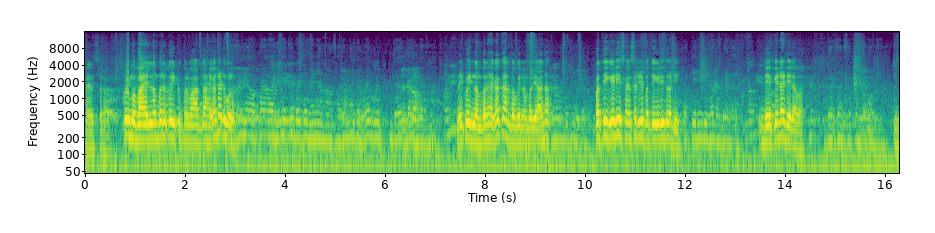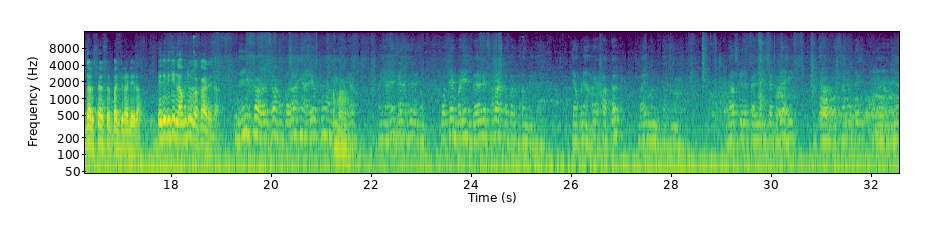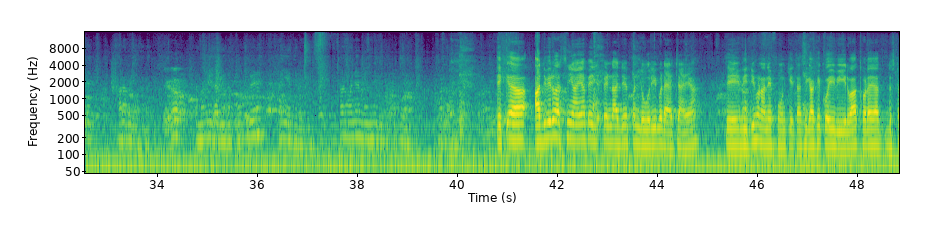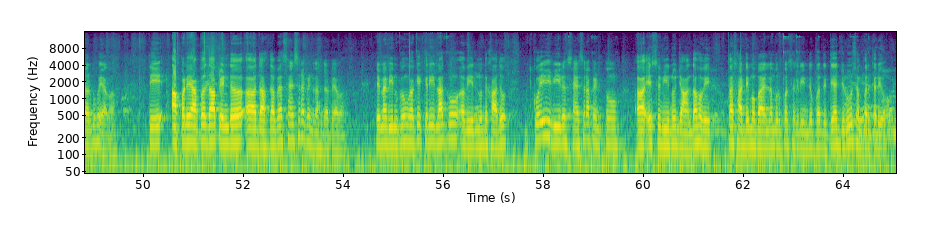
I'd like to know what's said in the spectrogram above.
ਸੈਂਸਰ ਆ। ਕੋਈ ਮੋਬਾਈਲ ਨੰਬਰ ਕੋਈ ਇੱਕ ਪਰਿਵਾਰ ਦਾ ਹੈਗਾ ਤੁਹਾਡੇ ਕੋਲ? ਅਸੀਂ ਆਪਣਾ ਅੱਜ ਇੱਥੇ ਬੈਠੇ ਮੈਨੇ ਆਉਣਾ ਸਾਰਿਆਂ ਨਾਲ ਕਿ ਵਾਹਿਗੁਰੂ ਜੈ ਜੈ ਨਾ। ਨਹੀਂ ਕੋਈ ਨੰਬਰ ਹੈਗਾ? ਘਰ ਦਾ ਕੋਈ ਨੰਬਰ ਯਾਦ ਆ? ਪਤੀ ਕਿਹੜੀ ਸੈਂਸਰ ਜੀ ਪਤੀ ਕਿਹੜੀ ਤੁਹਾਡੀ? ਪੱਤੀ ਨਹੀਂ ਕਿ ਸਾਡਾ ਡੇਰਾ। ਡੇ ਕਿਹੜਾ ਡੇਰਾ ਵਾ? ਦਰਸ਼ਨ ਸਰਪੰਚ ਦਾ। ਦਾ ਡੇਰਾ। ਇਹਦੇ ਵਿੱਚ ਹੀ ਲੱਭ ਜੂਗਾ ਘਰ ਇਹਦਾ? ਨਹੀਂ ਘਰ ਸਾਨੂੰ ਪਤਾ ਅਸੀਂ ਆਏ ਉੱਥੋਂ ਆਂਦੇ ਹਾਂ। ਹਾਂ ਅਸੀਂ ਆਏ ਸੈਂਸਰੇ ਤੋਂ। ਉੱਥੇ ਮੜੀਆਂ 'ਚ ਬਹਿ ਕੇ ਸਾਰਾ ਟੱਬਰ ਖਤਮ ਕੀਤਾ ਹੈ। ਤੇ ਆਪਣੇ ਹ- ਹੱਕ ਵਾਹਿਗੁਰੂ ਨੂੰ ਦਿੱਤਾ ਸਾਨੂੰ 10 ਕਿਲੇ ਪੈਸੇ ਪਿੱਛੇ ਕੱਢਿਆ ਸੀ। ਚਾਰ ਬੱਸਾਂ ਨੇ ਉੱਥੇ ਦੋ ਗੱਡੀਆਂ ਨੇ। ਸਾਰਾ ਕੁਝ ਸਾਡਾ ਤੇ ਮੰਮੀ ਸਾਡੀ ਉੱਥੇ ਪਹੁੰਚ ਗਏ ਨੇ। ਅਸੀਂ ਇੱਥੇ ਬੈਠੇ ਸਾਨੂੰ ਉਹਨੇ ਮਿਲ ਨਹੀਂ ਦਿੱਤਾ ਕਿਤੇ ਇੱਕ ਅੱਜ ਵੀਰੋ ਅਸੀਂ ਆਏ ਆ ਪਿੰਡ ਪਿੰਡ ਅੱਜ ਪੰਡੋਰੀ ਬੜੈਚ ਆਏ ਆ ਤੇ ਵੀਰ ਜੀ ਹੁਣਾਂ ਨੇ ਫੋਨ ਕੀਤਾ ਸੀਗਾ ਕਿ ਕੋਈ ਵੀਰ ਵਾ ਥੋੜਾ ਜਿਹਾ ਡਿਸਟਰਬ ਹੋਇਆ ਵਾ। ਤੇ ਆਪਣੇ ਆਪ ਦਾ ਪਿੰਡ ਦੱਸਦਾ ਪਿਆ, ਸੈਂਸਰਾ ਪਿੰਡ ਦੱਸਦਾ ਪਿਆ ਵਾ। ਤੇ ਮੈਂ ਵੀਰ ਨੂੰ ਕਹੂੰਗਾ ਕਿ ਕਰੀ ਲਾਗੋ ਵੀਰ ਨੂੰ ਦਿਖਾ ਦਿਓ। ਕੋਈ ਵੀ ਵੀਰ ਸੈਂਸਰਾ ਪਿੰਡ ਤੋਂ ਇਸ ਵੀਰ ਨੂੰ ਜਾਣਦਾ ਹੋਵੇ, ਤਾਂ ਸਾਡੇ ਮੋਬਾਈਲ ਨੰਬਰ ਉੱਪਰ ਸਕਰੀਨ ਦੇ ਉੱਪਰ ਦਿੱਤੇ ਆ, ਜਰੂਰ ਸੰਪਰਕ ਕਰਿਓ।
